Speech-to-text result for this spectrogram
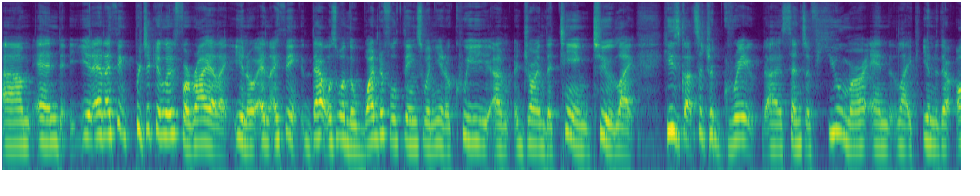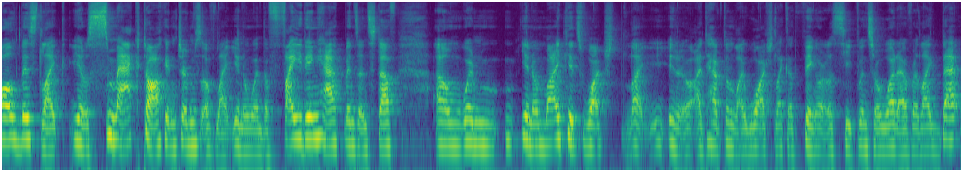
Um, and and I think particularly for Raya, like you know, and I think that was one of the wonderful things when you know Qui um, joined the team too. Like he's got such a great uh, sense of humor, and like you know, they're all this like you know smack talk in terms of like you know when the fighting happens and stuff. Um, when you know my kids watched like you know I'd have them like watch like a thing or a sequence or whatever like that.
